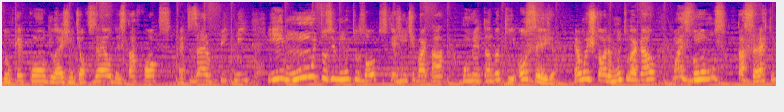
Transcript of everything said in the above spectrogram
Donkey Kong, Legend of Zelda, Star Fox, F-Zero, Pikmin e muitos e muitos outros que a gente vai estar tá comentando aqui. Ou seja, é uma história muito legal, mas vamos, tá certo,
